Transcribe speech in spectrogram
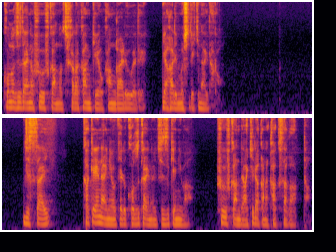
この時代の夫婦間の力関係を考える上で、やはり無視できないだろう。実際、家計内における小遣いの位置づけには、夫婦間で明らかな格差があった。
